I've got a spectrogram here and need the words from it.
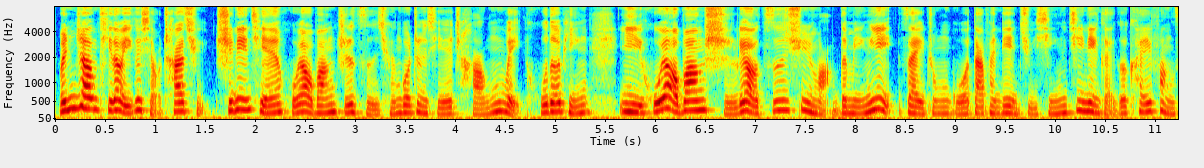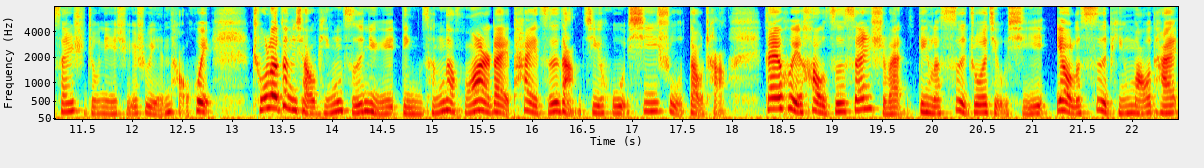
文章提到一个小插曲：十年前，胡耀邦之子、全国政协常委胡德平以胡耀邦史料资讯网的名义，在中国大饭店举行纪念改革开放三十周年学术研讨会。除了邓。邓小平子女顶层的红二代太子党几乎悉数到场。该会耗资三十万，订了四桌酒席，要了四瓶茅台。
